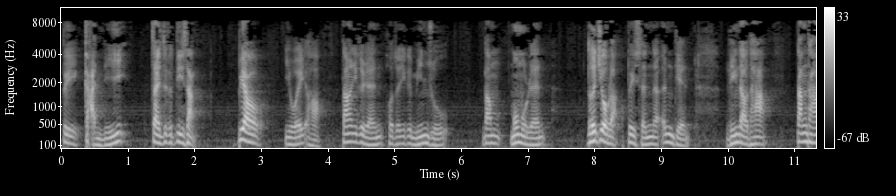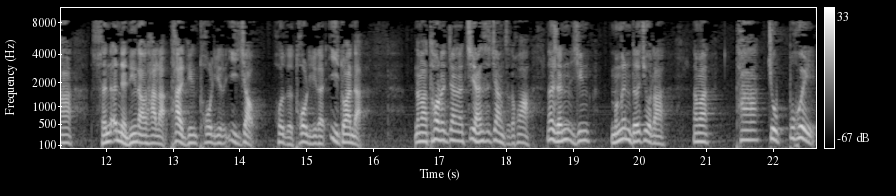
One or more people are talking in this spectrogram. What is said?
被赶离在这个地上。不要以为哈，当一个人或者一个民族，当某某人得救了，被神的恩典领导他，当他神的恩典领导他了，他已经脱离了异教或者脱离了异端的。那么，套了这样，既然是这样子的话，那人已经蒙恩得救了，那么他就不会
